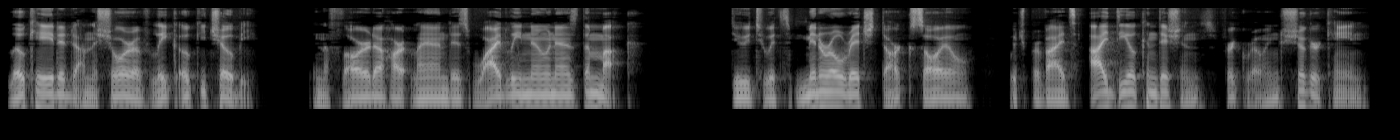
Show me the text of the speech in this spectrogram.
located on the shore of Lake Okeechobee, in the Florida heartland, is widely known as the Muck due to its mineral rich dark soil, which provides ideal conditions for growing sugarcane.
